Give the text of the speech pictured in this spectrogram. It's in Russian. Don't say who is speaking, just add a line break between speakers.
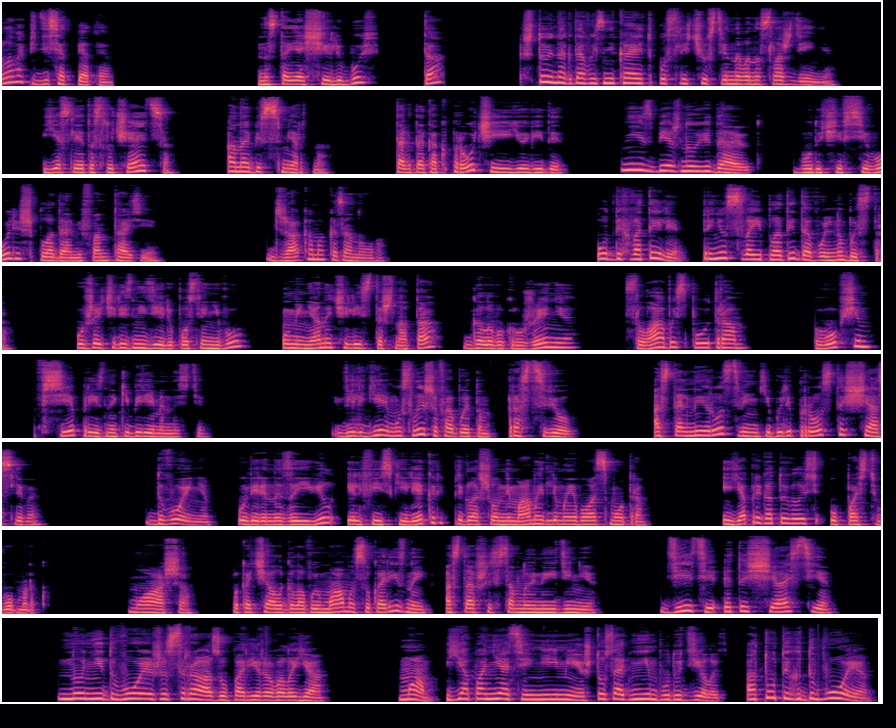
Глава 55. Настоящая любовь – та, что иногда возникает после чувственного наслаждения. Если это случается, она бессмертна, тогда как прочие ее виды неизбежно увядают, будучи всего лишь плодами фантазии. Джакомо Казанова Отдых в отеле принес свои плоды довольно быстро. Уже через неделю после него у меня начались тошнота, головокружение, слабость по утрам. В общем, все признаки беременности. Вильгельм, услышав об этом, расцвел. Остальные родственники были просто счастливы. «Двойня», – уверенно заявил эльфийский лекарь, приглашенный мамой для моего осмотра. И я приготовилась упасть в обморок. «Маша», – покачала головой мама с укоризной, оставшись со мной наедине. Дети – это счастье. Но не двое же сразу, парировала я. Мам, я понятия не имею, что с одним буду делать, а тут их двое.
